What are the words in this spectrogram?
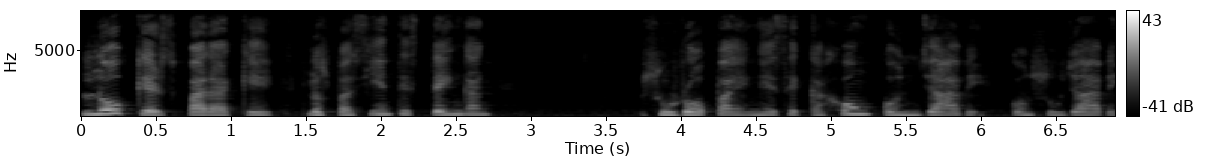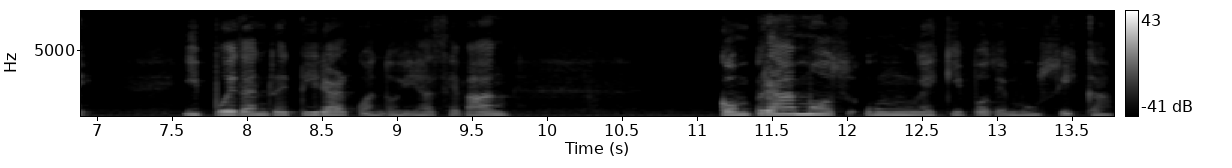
lockers para que los pacientes tengan su ropa en ese cajón con llave, con su llave, y puedan retirar cuando ya se van. Compramos un equipo de música,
